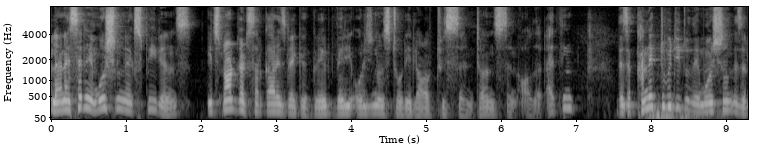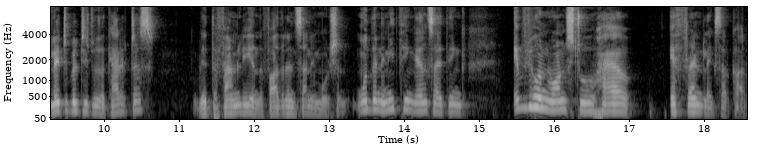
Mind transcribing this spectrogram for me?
when I said an emotional experience, it's not that Sarkar is like a great, very original story, a lot of twists and turns and all that. I think there's a connectivity to the emotion, there's a relatability to the characters with the family and the father and son emotion. More than anything else, I think everyone wants to have a friend like Sarkar.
